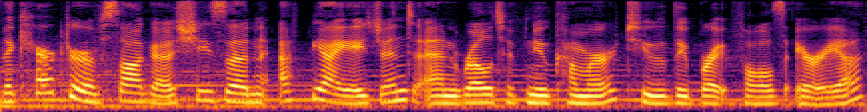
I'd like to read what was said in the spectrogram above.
The character of Saga, she's an FBI agent and relative newcomer to the Bright Falls area.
